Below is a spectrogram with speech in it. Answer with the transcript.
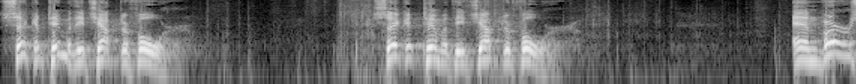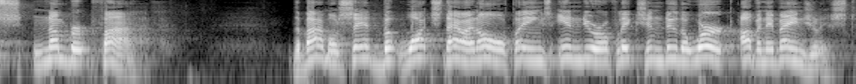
2 Timothy chapter 4, 2 Timothy chapter 4, and verse number 5. The Bible said, But watch thou in all things, endure affliction, do the work of an evangelist.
